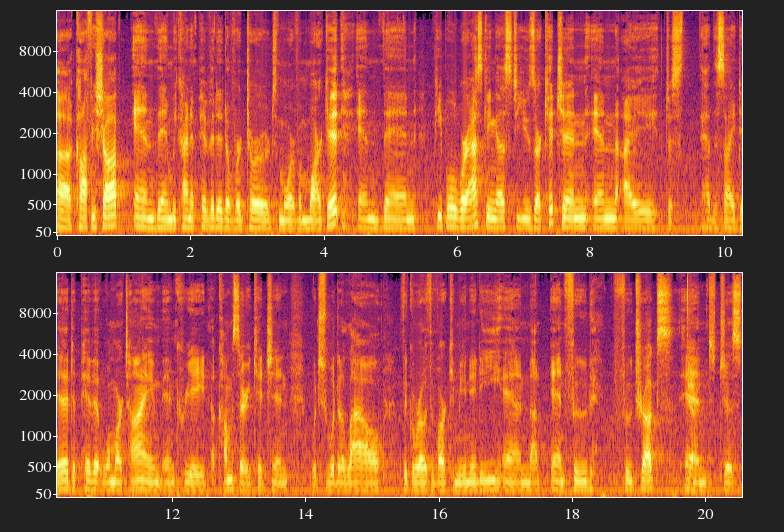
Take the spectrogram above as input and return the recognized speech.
uh, coffee shop and then we kind of pivoted over towards more of a market. And then people were asking us to use our kitchen, and I just had this idea to pivot one more time and create a commissary kitchen, which would allow the growth of our community and not and food food trucks Yeah. and just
